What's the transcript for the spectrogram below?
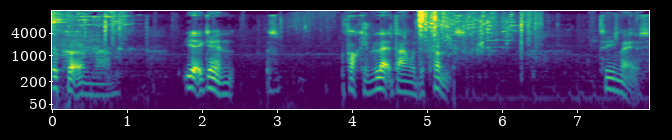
Look at him, man. Yet again, fucking let down with the cunts. Teammates.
